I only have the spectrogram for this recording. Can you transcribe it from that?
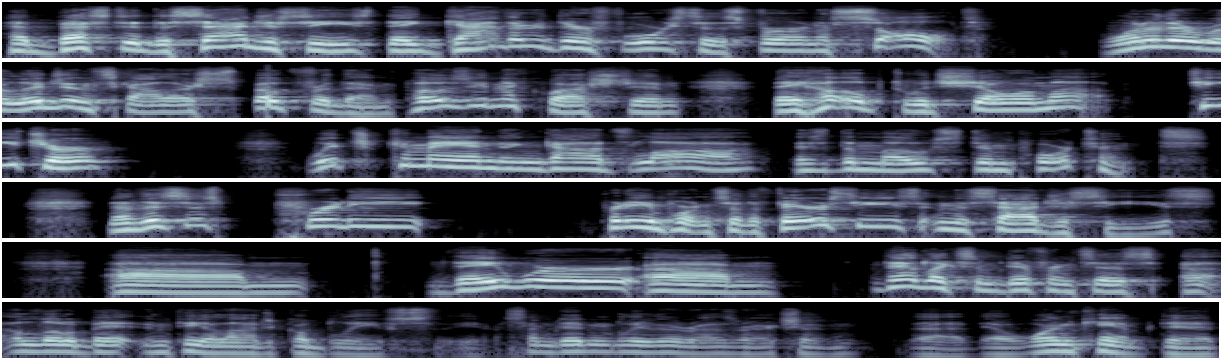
had bested the Sadducees, they gathered their forces for an assault. One of their religion scholars spoke for them, posing a question they hoped would show him up. Teacher, which command in God's law is the most important? Now, this is pretty pretty important. So the Pharisees and the Sadducees, um, they were um, they had like some differences uh, a little bit in theological beliefs. You know, some didn't believe the resurrection. Uh, the one camp did,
